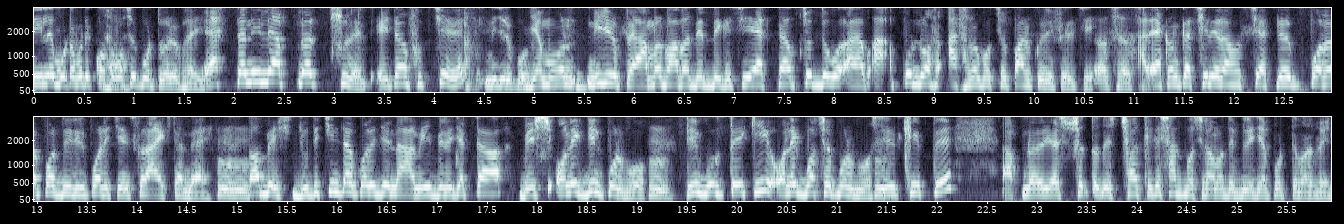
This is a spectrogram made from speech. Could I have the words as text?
নিলে মোটামুটি কত হ্যাঁ। বছর পড়তে পারবে ভাই একটা নিলে আপনার শুনেন এটা হচ্ছে নিজের উপর যেমন নিজের উপরে আমার বাবাদের দেখেছি একটা চোদ্দ পনেরো আঠারো বছর পার করে ফেলছে আচ্ছা, আচ্ছা। আর এখনকার ছেলেরা হচ্ছে একটা পরার পর দুই দিন পরে চেঞ্জ করে আরেকটা নেয়। তবে যদি চিন্তা করে যে না আমি ব্লেজারটা বেশ অনেক দিন পরবো হুম। দিন বলতে কি অনেক বছর পরবো সেক্ষেত্রে আপনার ছয় থেকে সাত বছর আমাদের ব্লেজার পড়তে পারবেন।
